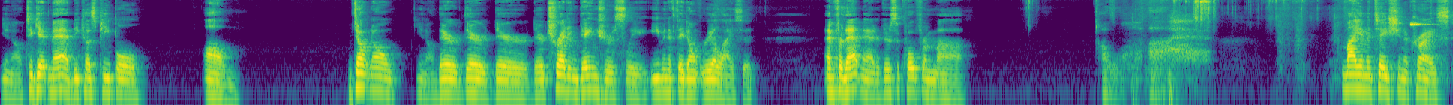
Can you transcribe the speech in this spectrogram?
you know, to get mad because people um, don't know you know they're they're they're they're treading dangerously even if they don't realize it. And for that matter there's a quote from uh, oh uh, my imitation of christ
